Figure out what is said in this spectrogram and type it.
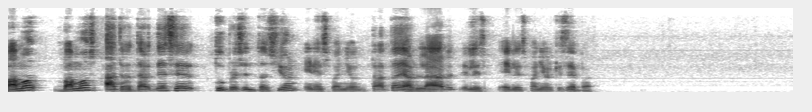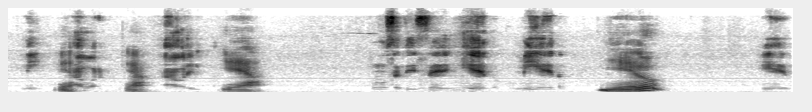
vamos, vamos a tratar de hacer tu presentación en español. Trata de hablar el, el español que sepas. Mi, Yeah. ahora, Yeah. ahorita, Yeah. ¿cómo se dice miedo? Miedo, ¿Miedo? miedo.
